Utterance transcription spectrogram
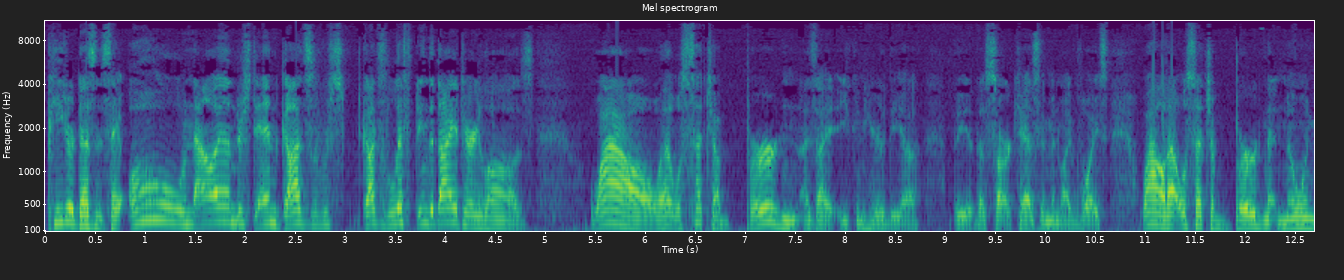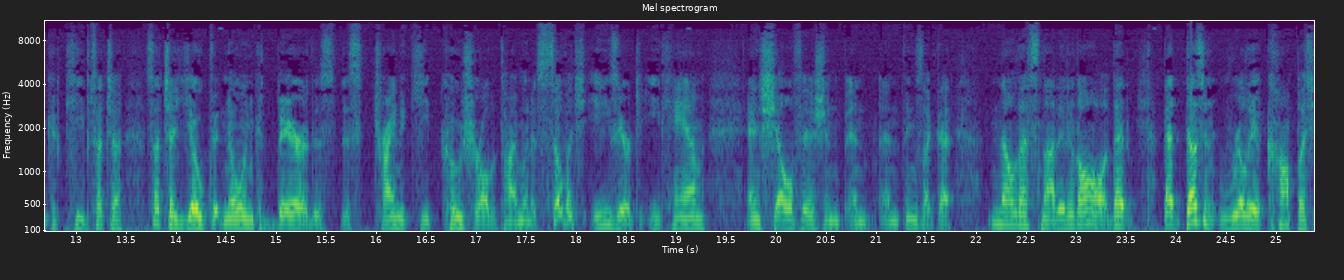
Peter doesn't say, "Oh, now I understand God's God's lifting the dietary laws." Wow, that was such a burden. As I, you can hear the uh, the the sarcasm in my voice. Wow, that was such a burden that no one could keep. Such a such a yoke that no one could bear. This this trying to keep kosher all the time when it's so much easier to eat ham and shellfish and and and things like that. No, that's not it at all. That that doesn't really accomplish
